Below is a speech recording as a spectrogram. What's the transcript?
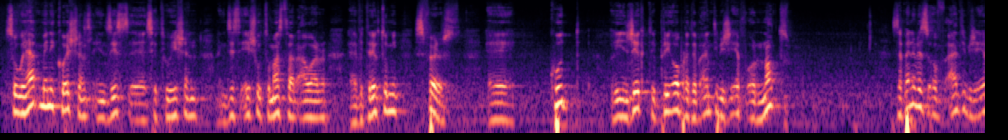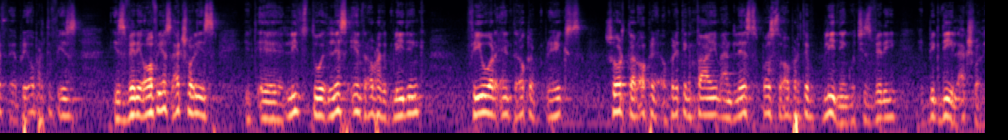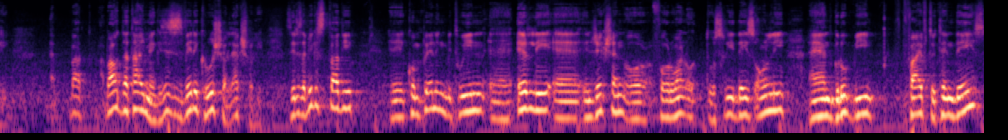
So we have many questions in this uh, situation, in this issue to master our uh, vitrectomy. First, uh, could we inject preoperative anti-VEGF or not? The benefits of anti-VEGF uh, preoperative is, is very obvious. Actually, it's, it uh, leads to less intraoperative bleeding, fewer intraocular breaks, shorter oper- operating time, and less post-operative bleeding, which is very big deal actually. But about the timing, this is very crucial actually. There is a big study uh, comparing between uh, early uh, injection or for one to three days only and group B five to ten days.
